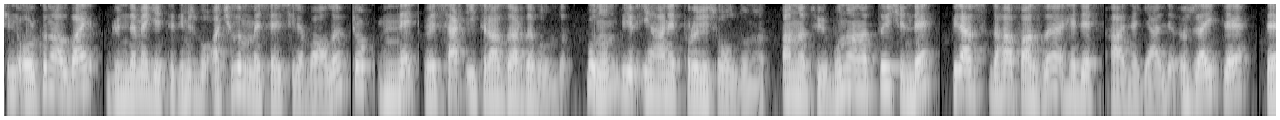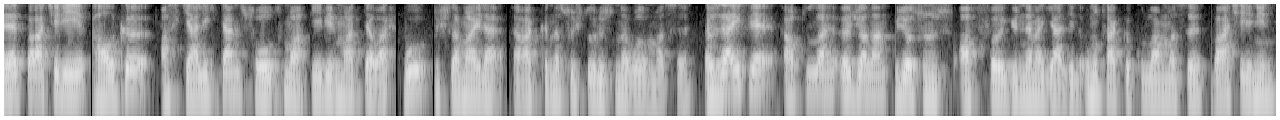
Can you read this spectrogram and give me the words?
Şimdi Orkun Albay gündeme getirdiğimiz bu açılım meselesiyle bağlı çok net ve sert itirazlarda bulundu. Bunun bir ihanet projesi olduğunu anlatıyor. Bunu anlattığı için de biraz daha fazla hedef haline geldi. Özellikle Devlet Bahçeli'yi halkı askerlikten soğutma diye bir madde var. Bu suçlamayla hakkında suç duyurusunda bulunması. Özellikle Abdullah Öcalan biliyorsunuz affı gündeme geldiğinde umut hakkı kullanması Bahçeli'nin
